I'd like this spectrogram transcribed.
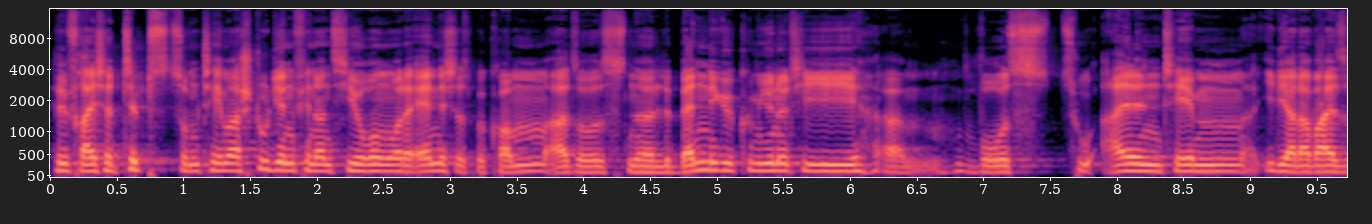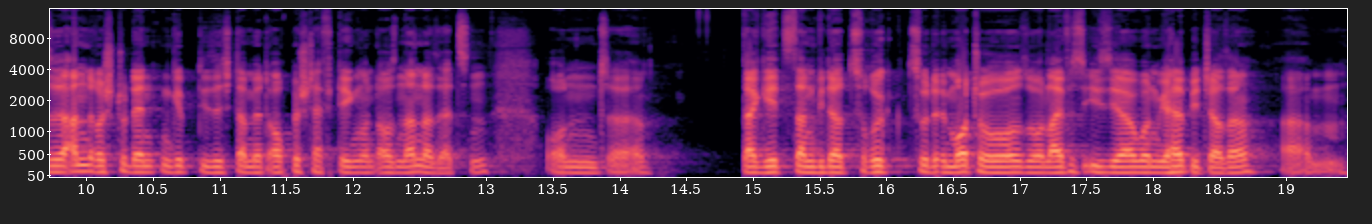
hilfreiche Tipps zum Thema Studienfinanzierung oder ähnliches bekomme. Also es ist eine lebendige Community, ähm, wo es zu allen Themen idealerweise andere Studenten gibt, die sich damit auch beschäftigen und auseinandersetzen. Und äh, da geht es dann wieder zurück zu dem Motto, so Life is easier when we help each other. Ähm,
